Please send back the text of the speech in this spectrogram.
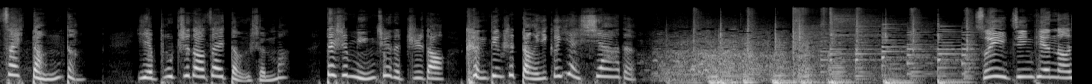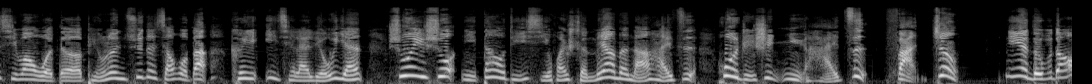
再等等，也不知道在等什么，但是明确的知道，肯定是等一个眼瞎的。所以今天呢，希望我的评论区的小伙伴可以一起来留言，说一说你到底喜欢什么样的男孩子或者是女孩子，反正你也得不到啊。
